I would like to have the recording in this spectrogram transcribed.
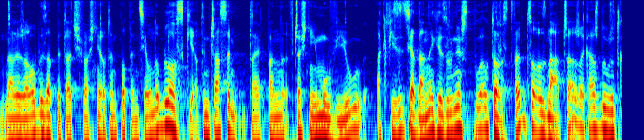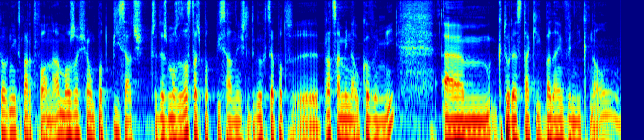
należałoby zapytać właśnie o ten potencjał noblowski. A tymczasem, tak jak pan wcześniej mówił, akwizycja danych jest również współautorstwem, co oznacza, że każdy użytkownik smartfona może się podpisać, czy też może zostać podpisany, jeśli tylko chce, pod y, pracami naukowymi, um, które z takich badań wynikną,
